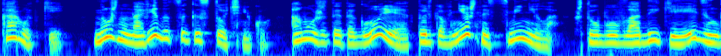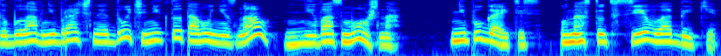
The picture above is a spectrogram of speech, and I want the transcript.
короткий. Нужно наведаться к источнику. А может, эта Глория только внешность сменила? Чтобы у владыки Эдинга была внебрачная дочь, и никто того не знал? Невозможно. Не пугайтесь, у нас тут все владыки.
